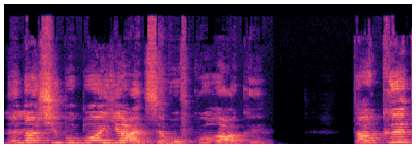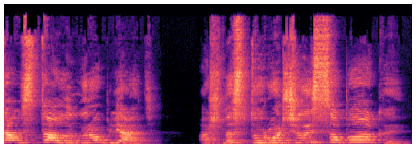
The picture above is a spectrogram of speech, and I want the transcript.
неначе побояться вовкулаки. Таки там стали вироблять, аж насторочились собаки,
